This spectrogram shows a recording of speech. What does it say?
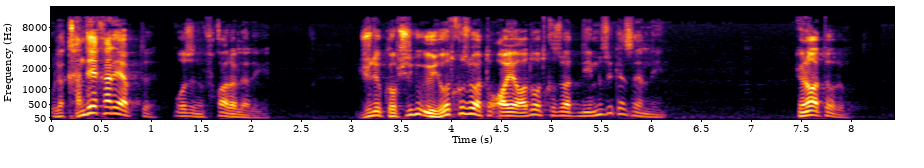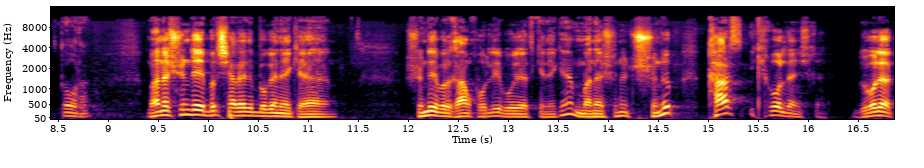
Ular qanday qarayapti o'zini fuqarolariga? Juda ko'pchiligi uyda o'tkazyapti oyoqda o'tkazyapti deymizu kasallikni noto'g'rimi to'g'ri. Mana shunday bir sharoit bo'lgan ekan shunday bir g'amxo'rlik bo'layotgan ekan mana shuni tushunib qarz ikki qo'ldan chiqadi davlat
